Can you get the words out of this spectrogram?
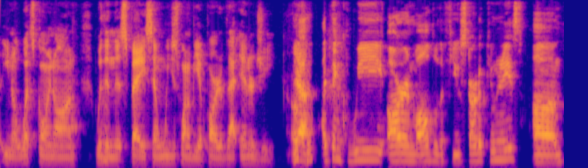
you know what's going on within this space, and we just want to be a part of that energy. Okay. Yeah, I think we are involved with a few startup communities. Um,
